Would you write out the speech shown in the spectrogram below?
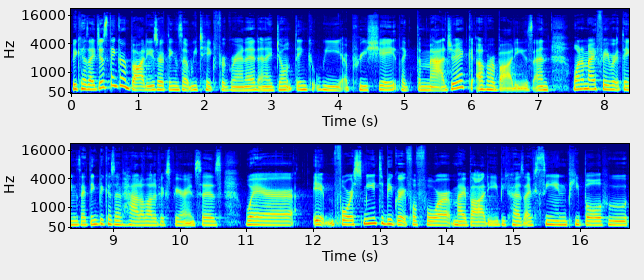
because I just think our bodies are things that we take for granted. And I don't think we appreciate like the magic of our bodies. And one of my favorite things, I think because I've had a lot of experiences where it forced me to be grateful for my body because I've seen people who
